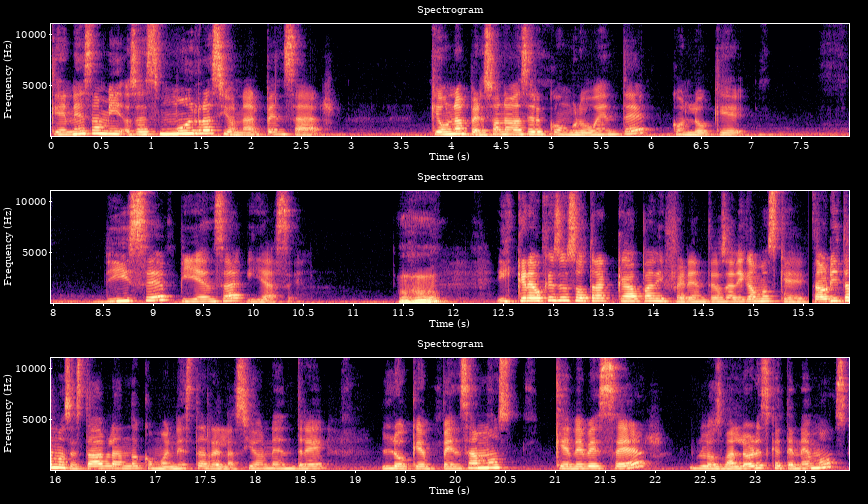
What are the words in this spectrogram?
que en esa, o sea, es muy racional pensar que una persona va a ser congruente con lo que dice, piensa y hace. Y creo que eso es otra capa diferente. O sea, digamos que ahorita hemos estado hablando como en esta relación entre lo que pensamos que debe ser, los valores que tenemos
